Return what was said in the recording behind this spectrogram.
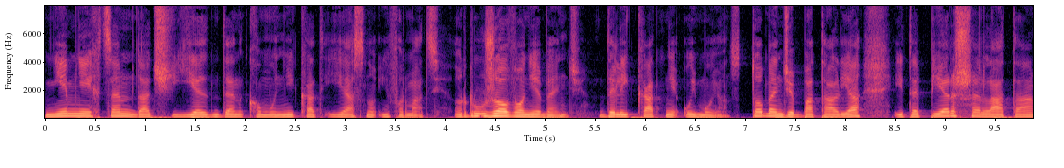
Niemniej chcę dać jeden komunikat i jasną informację. Różowo nie będzie delikatnie ujmując. To będzie batalia i te pierwsze lata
